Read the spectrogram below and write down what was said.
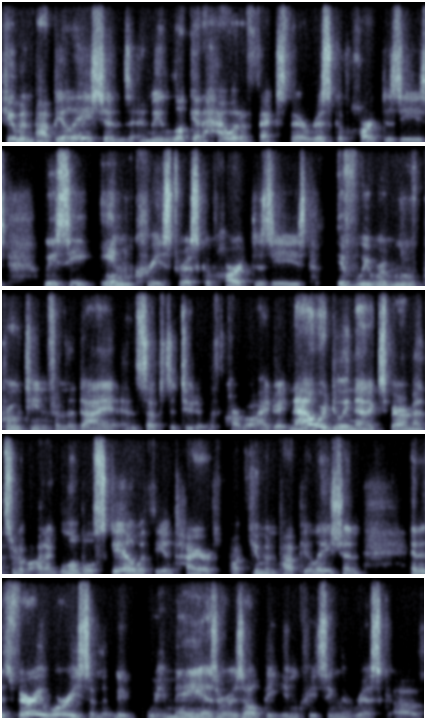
human populations and we look at how it affects their risk of heart disease, we see increased risk of heart disease if we remove protein from the diet and substitute it with carbohydrate. Now we're doing that experiment sort of on a global scale with the entire human population. And it's very worrisome that we, we may, as a result, be increasing the risk of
